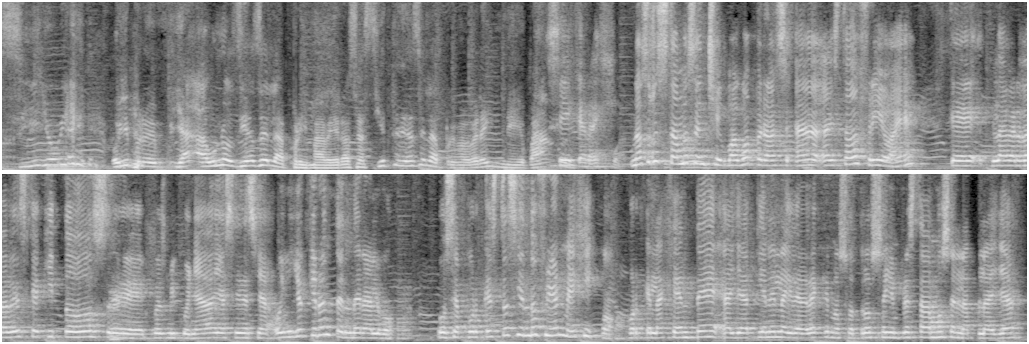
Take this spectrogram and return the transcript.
Sí, yo vi que, oye, pero ya a unos días de la primavera, o sea, siete días de la primavera y nevando. Sí, caray. Nosotros estamos en Chihuahua, pero ha, ha- ha estado frío, ¿eh? Que la verdad es que aquí todos, eh, pues mi cuñada ya así decía, oye, yo quiero entender algo. O sea, ¿por qué está haciendo frío en México? Porque la gente allá tiene la idea de que nosotros siempre estamos en la playa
